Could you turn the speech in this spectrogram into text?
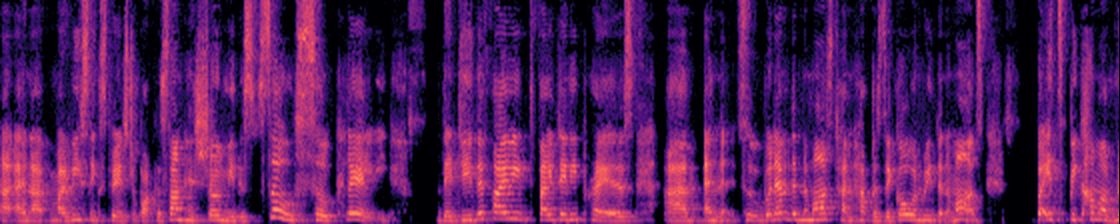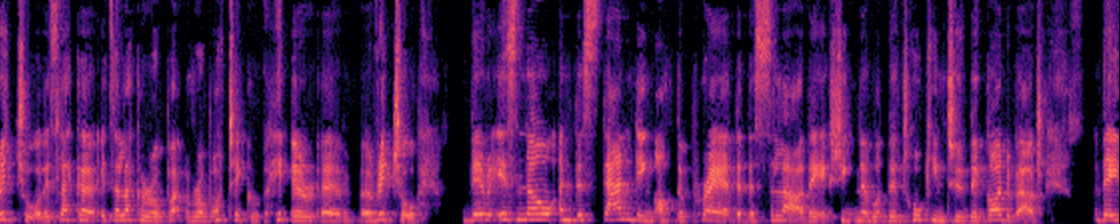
uh, and I, my recent experience to pakistan has shown me this so so clearly. They do their five five daily prayers um, and so whenever the namaz time happens they go and read the namaz. But it's become a ritual it's like a it's a like a robotic uh, um, a ritual. There is no understanding of the prayer that the salah they actually know what they're talking to the god about they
